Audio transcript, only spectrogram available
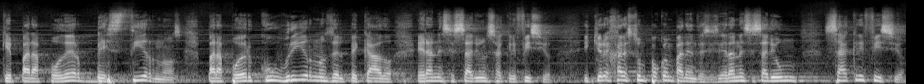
que para poder vestirnos, para poder cubrirnos del pecado, era necesario un sacrificio. Y quiero dejar esto un poco en paréntesis, era necesario un sacrificio.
